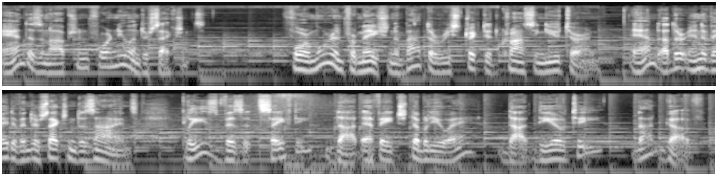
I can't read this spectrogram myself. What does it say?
and as an option for new intersections. For more information about the restricted crossing U-turn and other innovative intersection designs, please visit safety.fhwa.dot.gov.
